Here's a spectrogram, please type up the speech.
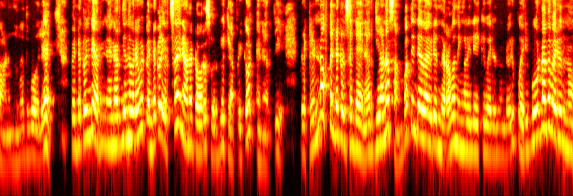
കാണുന്നത്. അതുപോലെ പെൻഡക്കളിന്റെ എനർജി എന്ന് പറയുമ്പോൾ പെൻഡക്കൾ എർസൈനാണ് Taurus Virgo Capricorn energy ten of പെൻഡക്കിൾസിന്റെ എനർജിയാണ് സമ്പത്തിന്റെതായ ഒരു നിറവ് നിങ്ങളിലേക്ക് വരുന്നുണ്ട്. ഒരു പരിപൂർണത വരുന്നു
